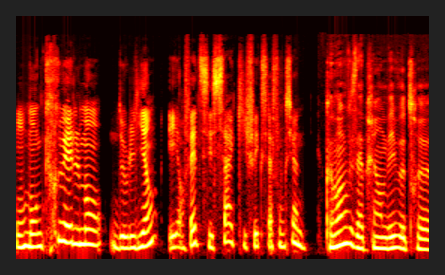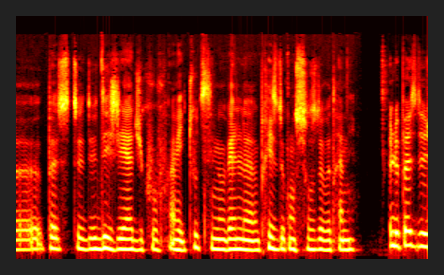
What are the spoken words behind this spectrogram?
on manque cruellement de liens, et en fait, c'est ça qui fait que ça fonctionne. Comment vous appréhendez votre euh, poste de DGA, du coup, avec toutes ces nouvelles euh, prises de conscience de votre année le poste de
